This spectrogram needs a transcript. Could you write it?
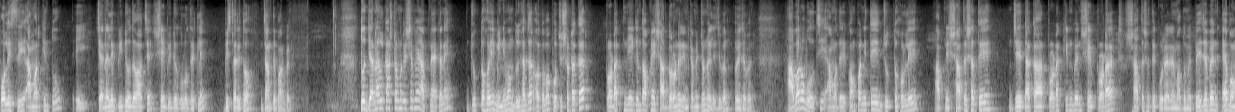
পলিসি আমার কিন্তু এই চ্যানেলে ভিডিও দেওয়া আছে, সেই ভিডিওগুলো দেখলে বিস্তারিত জানতে পারবেন। তো জেনারেল কাস্টমার হিসেবে আপনি এখানে যুক্ত হয়ে মিনিমাম দুই হাজার অথবা পঁচিশশো টাকার প্রোডাক্ট নিয়ে কিন্তু আপনি সাত ধরনের ইনকামের জন্য এলিজিবল হয়ে যাবেন। আবারও বলছি, আমাদের কোম্পানিতে যুক্ত হলে আপনি সাথে সাথে যে টাকার প্রোডাক্ট কিনবেন সেই প্রোডাক্ট সাথে সাথে কুরিয়ারের মাধ্যমে পেয়ে যাবেন এবং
